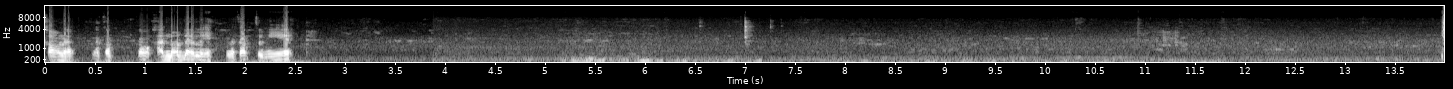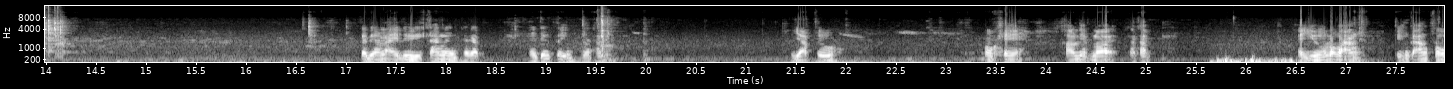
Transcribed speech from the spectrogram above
เข้าแล้วนะครับ ก็ขันน็อตได้เลยนะครับตัวนี้แต่เดี๋ยวไล่ดูอีกครั้งหนึ่งนะครับ ให้ตึงๆนะครับ ขยับดู โอเค เข้าเรียบร้อยนะครับให้อยู่ระหว่างถึงกลางโซ่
